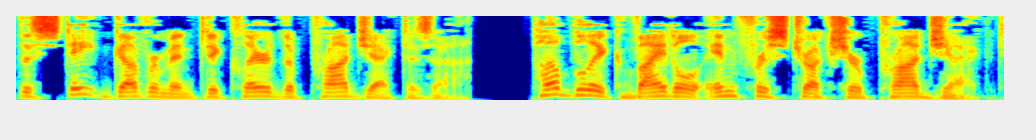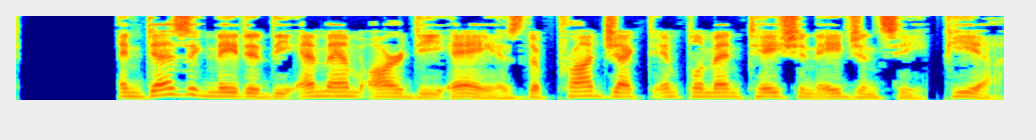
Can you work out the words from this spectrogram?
The state government declared the project as a "'Public Vital Infrastructure Project' and designated the MMRDA as the Project Implementation Agency PIA.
